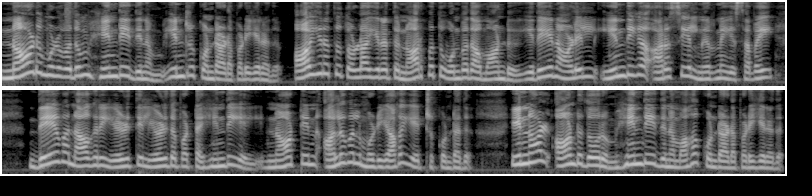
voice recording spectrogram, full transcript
நாடு முழுவதும் ஹிந்தி தினம் இன்று கொண்டாடப்படுகிறது. ஆயிரத்து தொள்ளாயிரத்து நாற்பத்து ஒன்பதாம் ஆண்டு இதே நாளில் இந்திய அரசியல் நிர்ணய சபை தேவநாகரி எழுத்தில் எழுதப்பட்ட ஹிந்தியை நாட்டின் அலுவல் மொழியாக ஏற்றுக்கொண்டது. இந்நாள் ஆண்டுதோறும் ஹிந்தி தினமாக கொண்டாடப்படுகிறது.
